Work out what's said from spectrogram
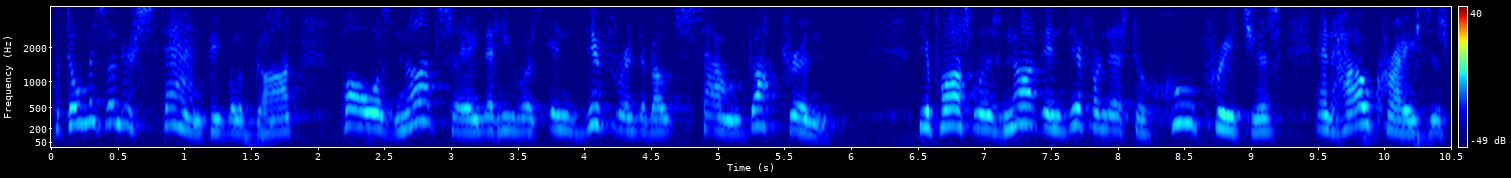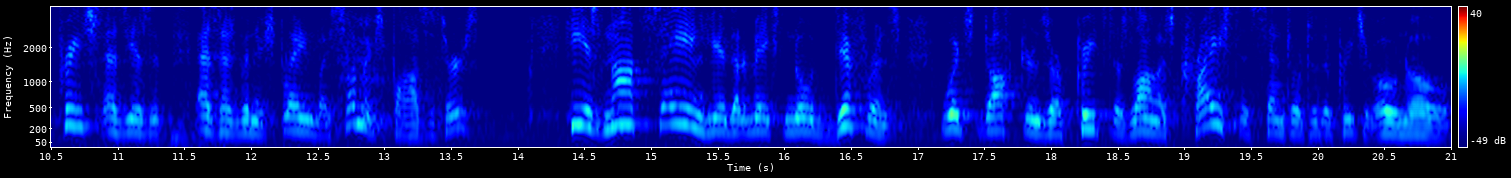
But don't misunderstand, people of God. Paul was not saying that he was indifferent about sound doctrine. The apostle is not indifferent as to who preaches and how Christ is preached, as, has, as has been explained by some expositors. He is not saying here that it makes no difference which doctrines are preached as long as Christ is central to the preaching. Oh, no.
